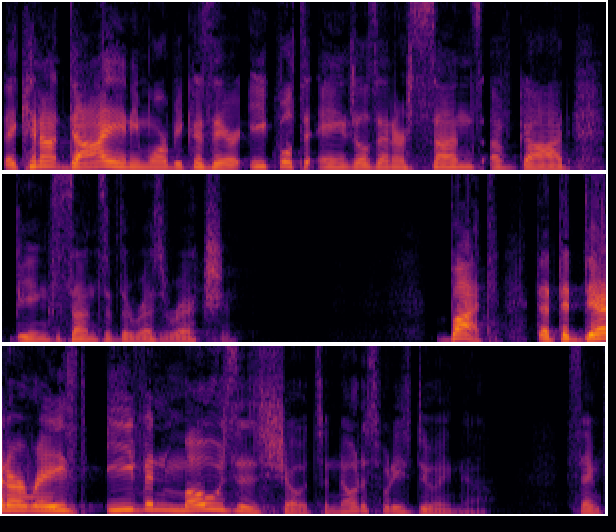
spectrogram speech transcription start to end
They cannot die anymore because they are equal to angels and are sons of God, being sons of the resurrection. But that the dead are raised, even Moses showed. So notice what he's doing now. saying,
